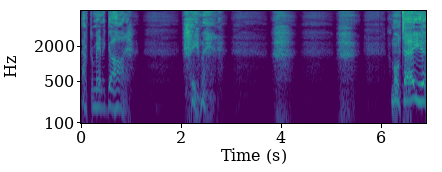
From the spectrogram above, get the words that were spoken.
after men of God. Amen. I'm going to tell you.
